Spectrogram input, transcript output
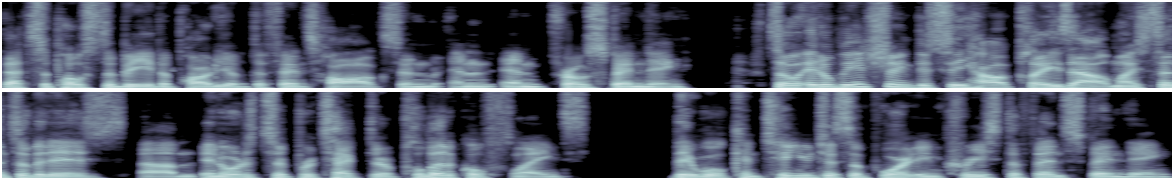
that's supposed to be the party of defense hawks and and, and pro spending. So it'll be interesting to see how it plays out. My sense of it is, um, in order to protect their political flanks, they will continue to support increased defense spending,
